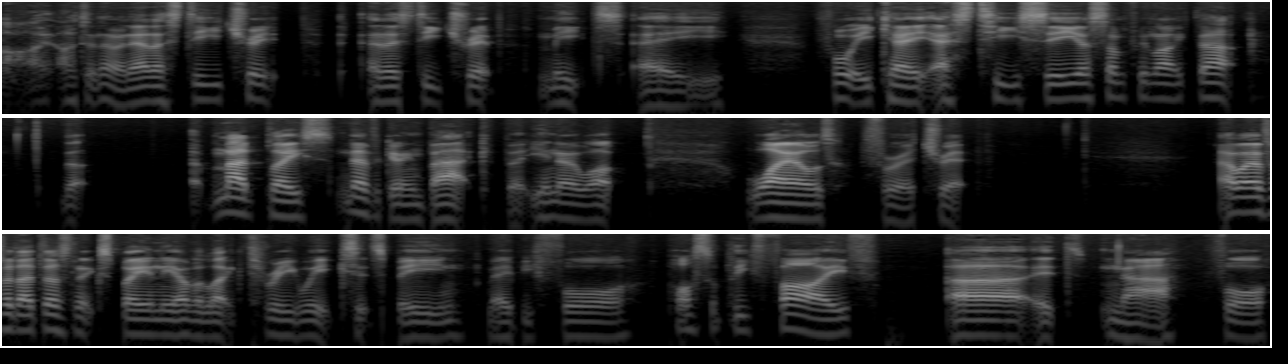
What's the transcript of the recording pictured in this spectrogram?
I, I don't know, an LSD trip. LSD trip meets a 40k STC or something like that. Mad place, never going back. But you know what? Wild for a trip. However, that doesn't explain the other like three weeks it's been, maybe four, possibly five. Uh, it's nah, four,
